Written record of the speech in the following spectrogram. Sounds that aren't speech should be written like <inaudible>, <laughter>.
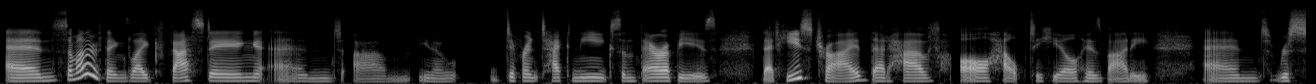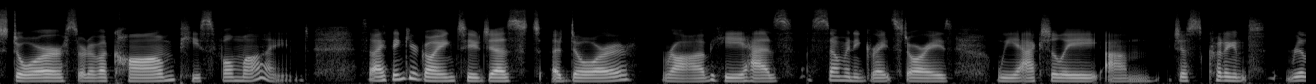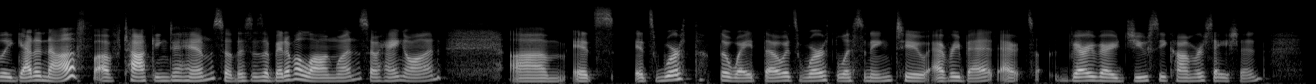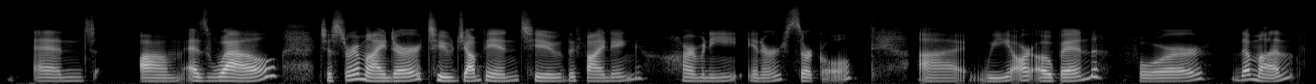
and some other things like fasting and, um, you know, different techniques and therapies that he's tried that have all helped to heal his body and restore sort of a calm, peaceful mind. So I think you're going to just adore Rob. He has so many great stories. We actually um, just couldn't really get enough of talking to him. So this is a bit of a long one. So hang on. Um, it's it's worth the wait, though. It's worth listening to every bit. It's very, very juicy conversation. And um, as well, just a reminder to jump into the Finding Harmony Inner Circle. Uh, we are open for the month,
